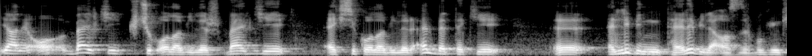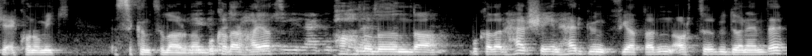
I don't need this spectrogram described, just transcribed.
Yani o belki küçük olabilir, belki eksik olabilir. Elbette ki e, 50 bin TL bile azdır bugünkü ekonomik sıkıntılardan, bu kadar hayat pahalılığında, bu kadar her şeyin her gün fiyatlarının arttığı bir dönemde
